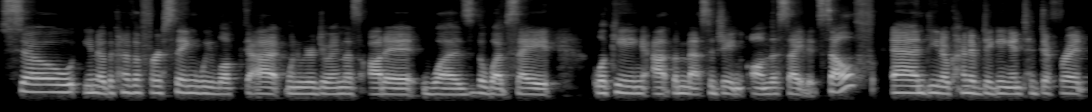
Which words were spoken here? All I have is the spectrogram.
So, you know, the kind of the first thing we looked at when we were doing this audit was the website, looking at the messaging on the site itself, and you know, kind of digging into different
